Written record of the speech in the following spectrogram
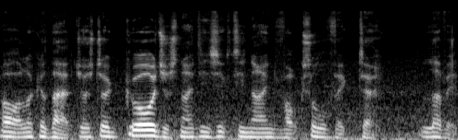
Oh, look at that. Just a gorgeous 1969 Vauxhall Victor. Love it.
